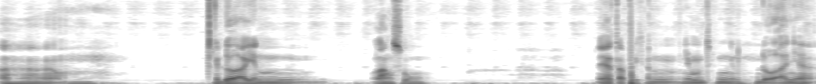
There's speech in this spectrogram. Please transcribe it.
um, ngedoain langsung. Ya tapi kan yang penting doanya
